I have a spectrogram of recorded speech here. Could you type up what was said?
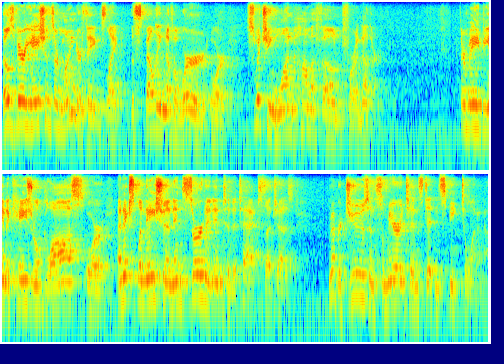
Those variations are minor things like the spelling of a word or switching one homophone for another. There may be an occasional gloss or an explanation inserted into the text, such as, remember, Jews and Samaritans didn't speak to one another.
